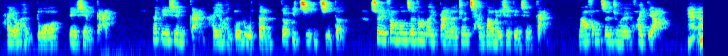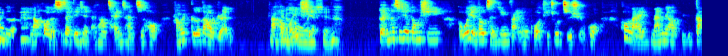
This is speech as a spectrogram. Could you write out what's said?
还有很多电线杆。那电线杆还有很多路灯，都一支一支的，所以放风筝放到一半呢，就会缠到那些电线杆，然后风筝就会坏掉。那个，那或者是在电线杆上缠一缠之后，还会割到人，那很危险。险。对，那这些东西我也都曾经反映过，提出质询过。后来南寮渔港，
